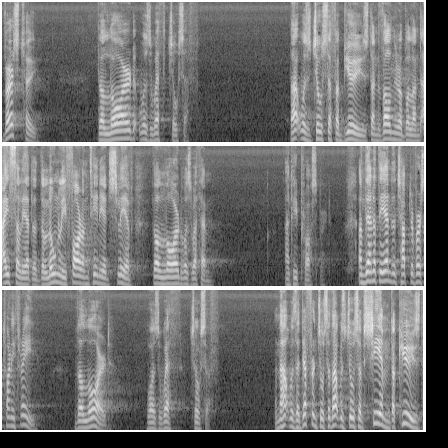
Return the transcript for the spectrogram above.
Verse 2 The Lord was with Joseph. That was Joseph abused and vulnerable and isolated, the lonely foreign teenage slave. The Lord was with him. And he prospered. And then at the end of the chapter, verse 23, the Lord was with Joseph. And that was a different Joseph. That was Joseph, shamed, accused,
